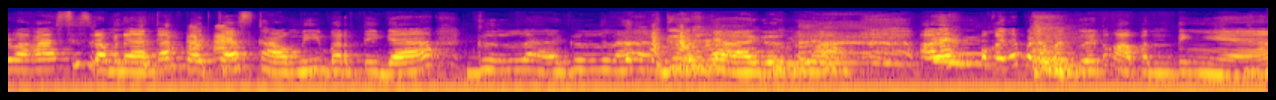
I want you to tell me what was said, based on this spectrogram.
Terima kasih sudah mendengarkan podcast kami bertiga Gula, gula, gula, gula Oleh, pokoknya pendapat gue itu gak penting ya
